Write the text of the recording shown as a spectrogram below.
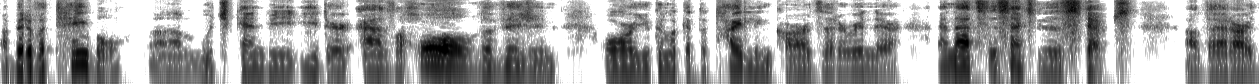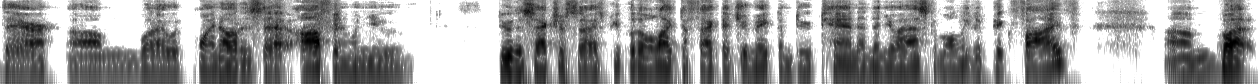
a bit of a table, um, which can be either as a whole the vision, or you can look at the titling cards that are in there. And that's essentially the steps uh, that are there. Um, what I would point out is that often when you do this exercise, people don't like the fact that you make them do 10 and then you ask them only to pick five. Um, but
